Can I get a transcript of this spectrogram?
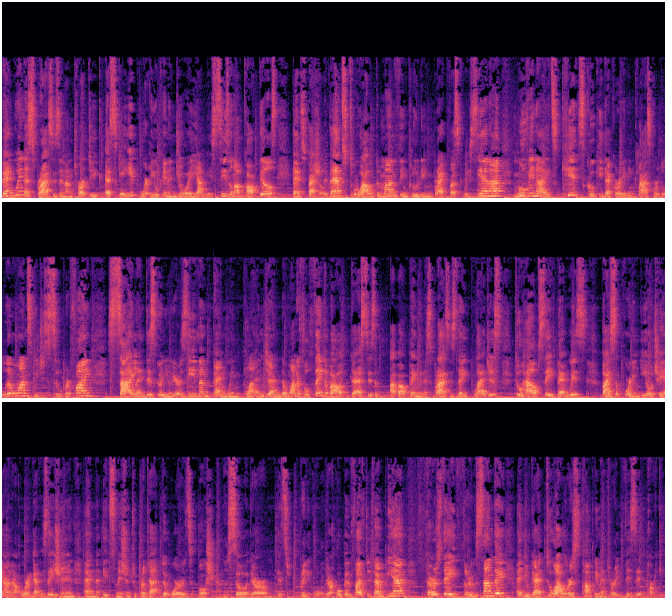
Penguin Express is an Antarctic escape where you can enjoy yummy seasonal cocktails and special events throughout the month, including breakfast with Sienna, movie nights, kids cookie decorating class for the little ones, which is super fun, silent disco New Year's Eve, and penguin plunge. And the wonderful thing about this is about Penguin Express is they pledges to help save penguins by supporting the Oceana organization and its mission to protect the world's ocean. So they're it's pretty cool. They're open 5 to 10 p.m. Thursday through Sunday, and you get two hours complimentary visit parking.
